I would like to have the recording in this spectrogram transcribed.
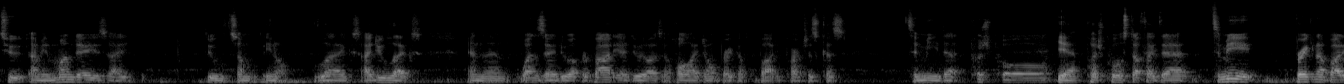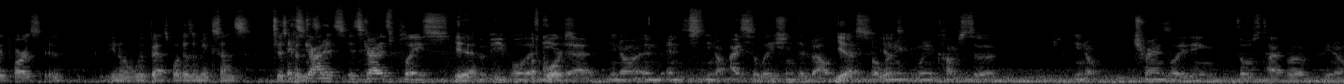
two, I mean Mondays, I do some, you know, legs. I do legs, and then Wednesday I do upper body. I do it as a whole. I don't break up the body part just because, to me, that Push pull. yeah, push pull stuff like that. To me, breaking up body parts, uh, you know, with basketball doesn't make sense. Just It's got its it's got its place Yeah. for the people that Of need course. that, you know, and, and you know, isolation development. Yes, But when it, when it comes to, you know, translating those type of you know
